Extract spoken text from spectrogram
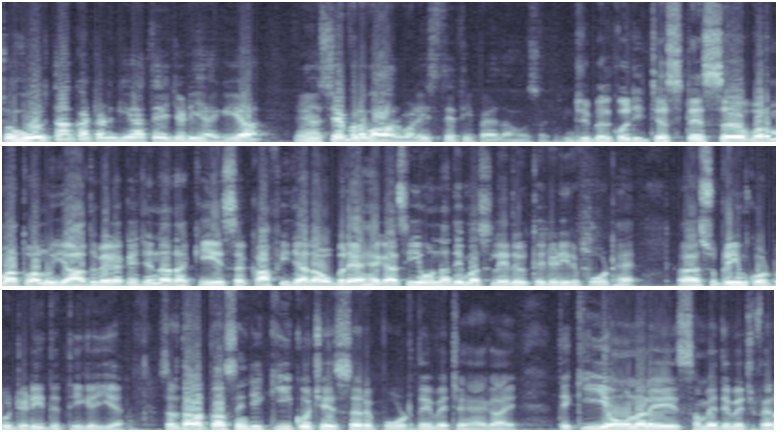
ਸਹੂਲਤਾਂ ਘਟਣਗੀਆਂ ਤੇ ਜਿਹੜੀ ਹੈਗੀ ਆ ਸਿਵਲ ਵਾਰ ਵਾਲੀ ਸਥਿਤੀ ਪੈਦਾ ਹੋ ਸਕਦੀ ਹੈ। ਜੀ ਬਿਲਕੁਲ ਜੀ। ਜਸਟਿਸ ਵਰਮਾ ਤੁਹਾਨੂੰ ਯਾਦ ਹੋਵੇਗਾ ਕਿ ਜਿਨ੍ਹਾਂ ਦਾ ਕੇਸ ਕਾਫੀ ਜ਼ਿਆਦਾ ਉੱਭਰਿਆ ਹੈਗਾ ਸੀ ਉਹਨਾਂ ਦੇ ਮਸਲੇ ਦੇ ਉੱਤੇ ਜਿਹੜੀ ਰਿਪੋਰਟ ਹੈ ਸੁਪਰੀਮ ਕੋਰਟ ਨੂੰ ਜਿਹੜੀ ਦਿੱਤੀ ਗਈ ਹੈ। ਸਰਦਾਰ ਅਵਤਾਰ ਸਿੰਘ ਜੀ ਕੀ ਕੁਝ ਇਸ ਰਿਪੋਰਟ ਦੇ ਵਿੱਚ ਹੈਗਾ ਹੈ ਤੇ ਕੀ ਆਉਣ ਵਾਲੇ ਸਮੇਂ ਦੇ ਵਿੱਚ ਫਿਰ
